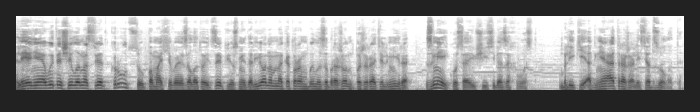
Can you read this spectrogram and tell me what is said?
Леня вытащила на свет Круцу, помахивая золотой цепью с медальоном, на котором был изображен пожиратель мира, змей, кусающий себя за хвост. Блики огня отражались от золота.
